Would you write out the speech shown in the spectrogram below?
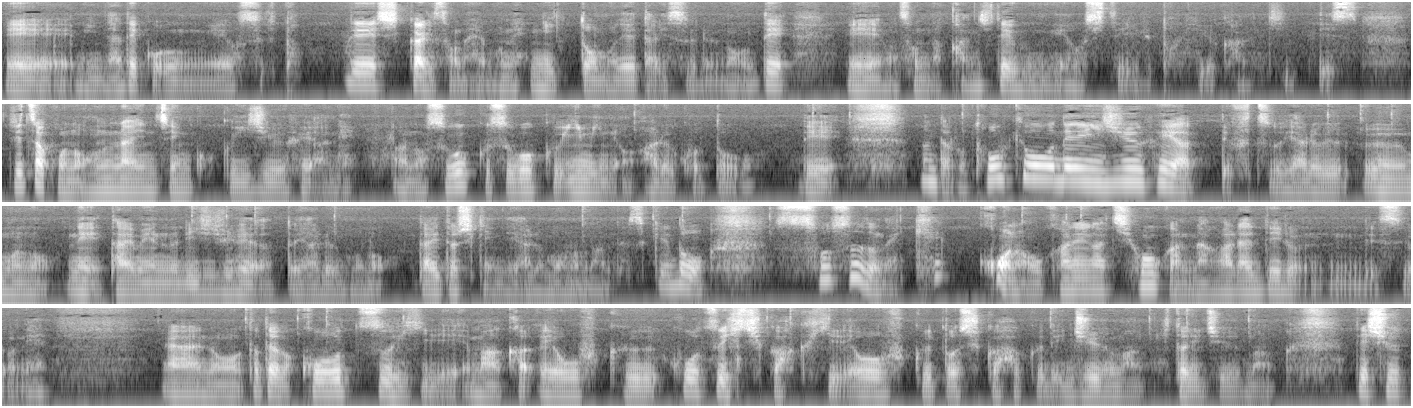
えー、みんなでこう運営をすると。でしっかりその辺もね日当も出たりするので、えー、そんな感じで運営をしているという感じです。実はこのオンライン全国移住フェアねあのすごくすごく意味のあることでなんだろう東京で移住フェアって普通やるものね対面の移住フェアだとやるもの大都市圏でやるものなんですけどそうするとね結構なお金が地方から流れ出るんですよね。あの例えば交通費で、まあ、往復交通費宿泊費で往復と宿泊で10万1人10万。で出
